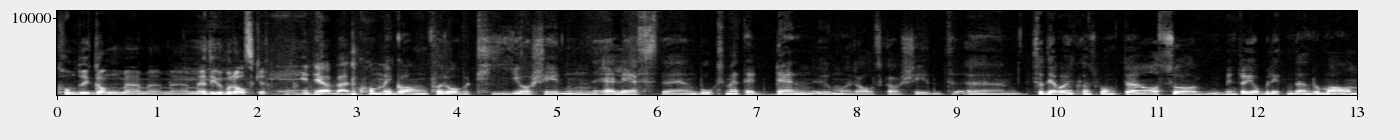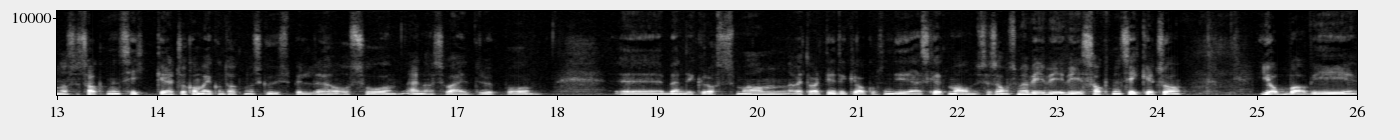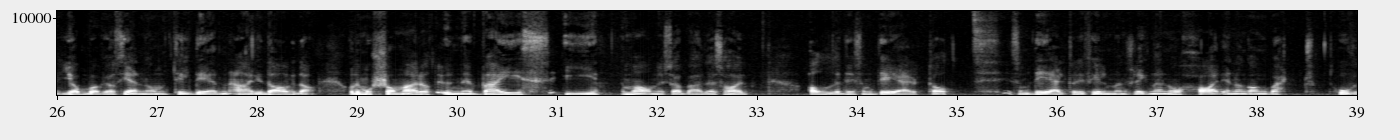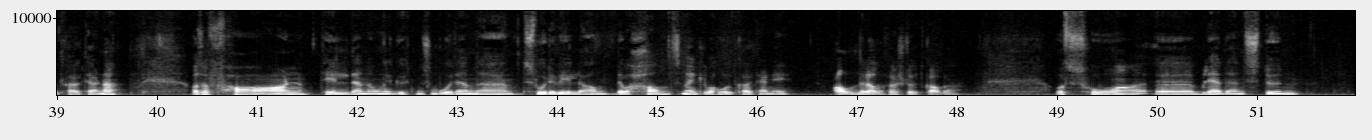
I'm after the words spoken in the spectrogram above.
kom du i gang med, med, med de umoralske? Idéarbeidet kom i gang for over ti år siden. Jeg leste en bok som heter 'Den umoralske avskidd. Uh, så det var utgangspunktet. Og så begynte jeg å jobbe litt med den romanen. Og så sakte, men sikkert så kom jeg i kontakt med skuespillere. og så Einar Sverdrup og eh, Bendik Rossmann og etter hvert Didrik Jacobsen. De har skrevet manuset sammen. Men vi, vi, vi, sakte, men sikkert så jobba vi, jobba vi, oss gjennom til det den er i dag. da. Og det morsomme er at underveis i manusarbeidet så har alle de som, deltatt, som deltar i filmen slik den er nå, har en gang vært hovedkarakterene. Altså Faren til denne unge gutten som bor i denne store villaen, det var han som egentlig var hovedkarakteren i aller, aller første utgave. Og så eh, ble det en stund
